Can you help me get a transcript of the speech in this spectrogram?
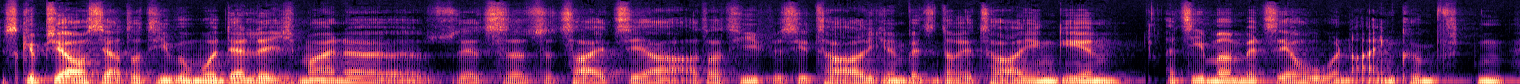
es gibt ja auch sehr attraktive Modelle. Ich meine, jetzt zur Zeit sehr attraktiv ist Italien. Wenn Sie nach Italien gehen, als jemand mit sehr hohen Einkünften,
